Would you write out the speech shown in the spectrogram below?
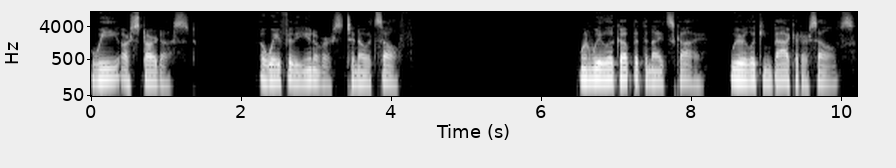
We are stardust, a way for the universe to know itself. When we look up at the night sky, we are looking back at ourselves.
